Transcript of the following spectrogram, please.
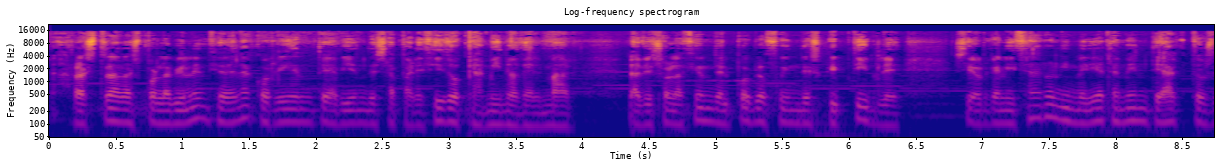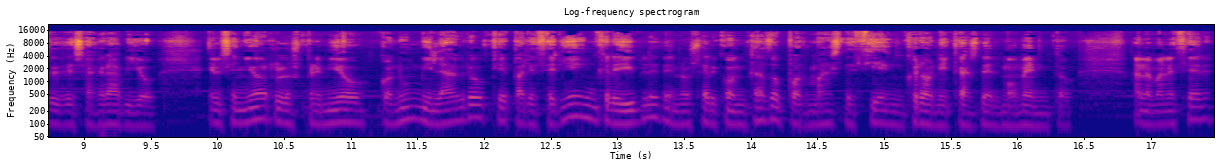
arrastradas por la violencia de la corriente, habían desaparecido camino del mar. La desolación del pueblo fue indescriptible. Se organizaron inmediatamente actos de desagravio. El Señor los premió con un milagro que parecería increíble de no ser contado por más de cien crónicas del momento. Al amanecer,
